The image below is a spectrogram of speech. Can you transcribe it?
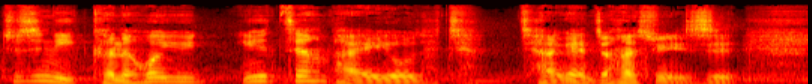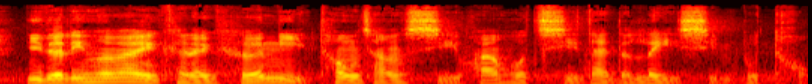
就是你可能会遇，因为这张牌有。情感状态讯息是，你的灵魂伴侣可能和你通常喜欢或期待的类型不同。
